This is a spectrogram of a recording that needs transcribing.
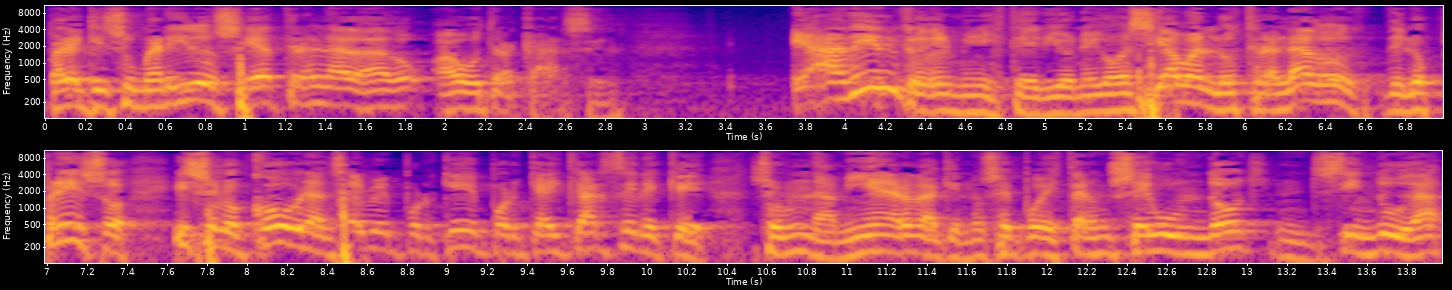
para que su marido sea trasladado a otra cárcel. Adentro del ministerio negociaban los traslados de los presos, eso lo cobran, ¿saben por qué? Porque hay cárceles que son una mierda, que no se puede estar un segundo, sin duda,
